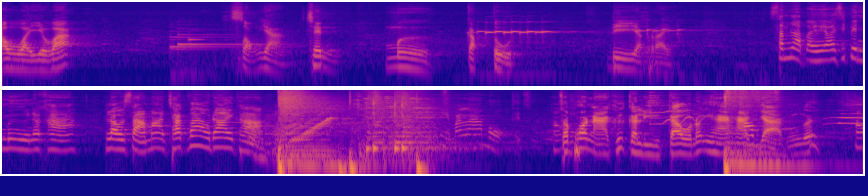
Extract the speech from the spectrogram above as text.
อวัยวะสองอย่าง เช่น มือกับตูด ดีอย่างไร สำหรับอวัยวะที่เป็นมือนะคะ เราสามารถชักว่าวได้ค่ะ นี่มาล่าหมกเถิดสูเฉพาะหนาคือกะหรี่เก่าเนาะอีหาหากอยากมึงเอ้ยเอา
